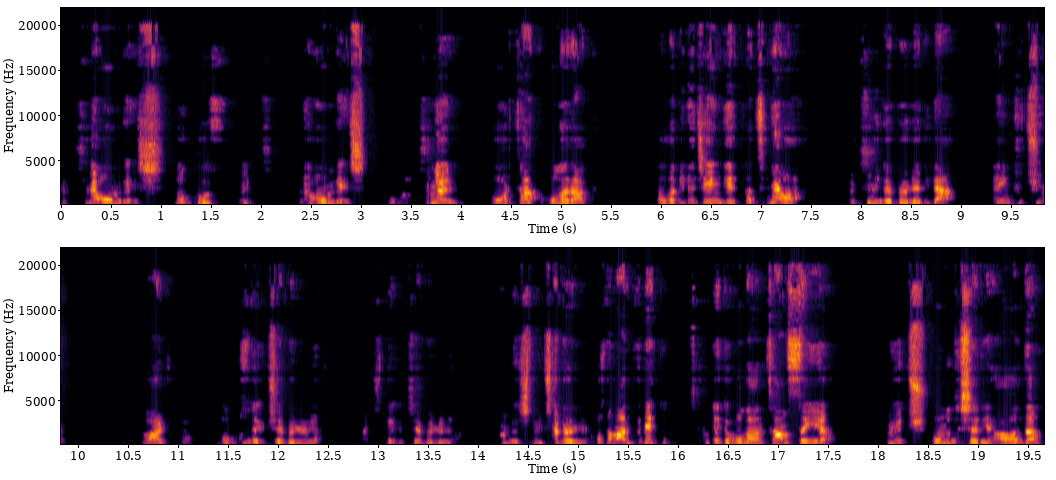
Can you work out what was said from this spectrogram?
3 ve 15. 9, 3 ve 15. Bu üçünün ortak olarak alabileceğim bir katı ne var? Üçünü de bölebilen en küçük var. 9 da 3'e bölünür. 3 de 3'e bölünür. 15 de 3'e bölünür. O zaman direkt içinde de olan tam sayı 3. Onu dışarıya aldım.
